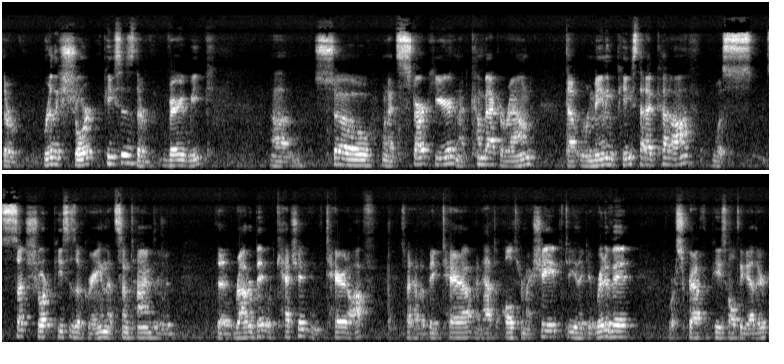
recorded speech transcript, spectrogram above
they're really short pieces, they're very weak. Um, so when I'd start here and I'd come back around, that remaining piece that I'd cut off was such short pieces of grain that sometimes it would, the router bit would catch it and tear it off. So I'd have a big tear out and I'd have to alter my shape to either get rid of it or scrap the piece altogether.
